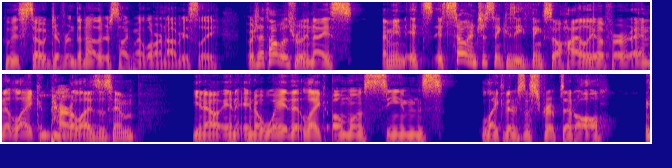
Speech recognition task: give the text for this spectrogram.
who is so different than others. Talking about Lauren, obviously, which I thought was really nice. I mean, it's it's so interesting because he thinks so highly of her, and it like Mhm. paralyzes him, you know, in in a way that like almost seems like there's a script at all.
